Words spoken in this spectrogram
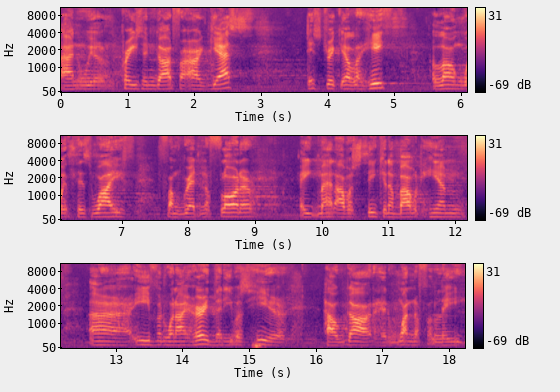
And we're praising God for our guests, District Elder Heath, along with his wife from Gretna, Florida. Amen. I was thinking about him uh, even when I heard that he was here, how God had wonderfully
